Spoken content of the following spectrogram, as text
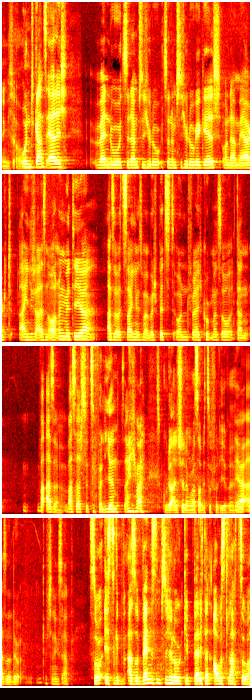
Denke ich auch. Und ganz ehrlich, wenn du zu, deinem Psycholo zu einem Psychologe gehst und er merkt, eigentlich ist alles in Ordnung mit dir, also jetzt sage ich jetzt mal überspitzt und vielleicht guckt man so, dann, also was hast du zu verlieren, sag ich mal. Gute Einstellung, was habe ich zu verlieren? Ja, also du gibst ja nichts ab. So, es gibt, also wenn es einen Psychologe gibt, der dich dann auslacht, so,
